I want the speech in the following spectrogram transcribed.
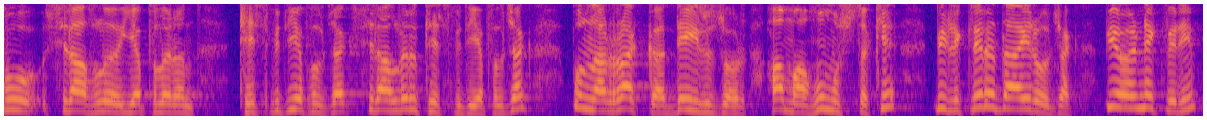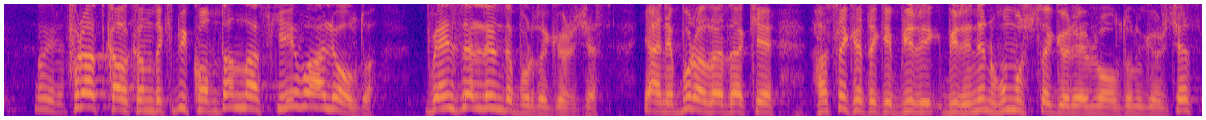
Bu silahlı yapıların tespiti yapılacak, silahları tespiti yapılacak. Bunlar Rakka, Deir Zor, Hama, Humus'taki birliklere dahil olacak. Bir örnek vereyim. Buyurun. Fırat Kalkanı'ndaki bir komutan Laskiye'ye vali oldu. Benzerlerini de burada göreceğiz. Yani buralardaki Hasaka'daki bir, birinin Humus'ta görevli olduğunu göreceğiz.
